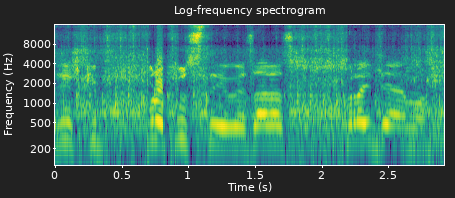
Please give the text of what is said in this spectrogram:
Трішки пропустили, зараз пройдемо.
